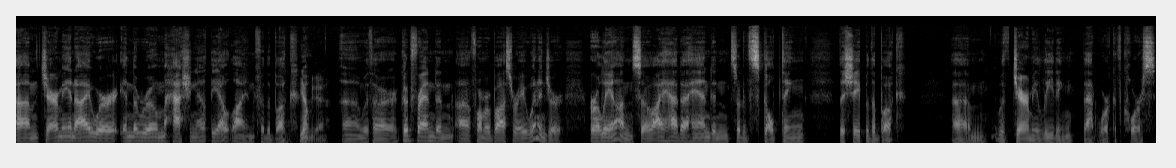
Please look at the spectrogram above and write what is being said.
Um, Jeremy and I were in the room hashing out the outline for the book Yep. yeah. uh, with our good friend and uh, former boss Ray Winninger early on. So I had a hand in sort of sculpting the shape of the book, um, with Jeremy leading that work, of course.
